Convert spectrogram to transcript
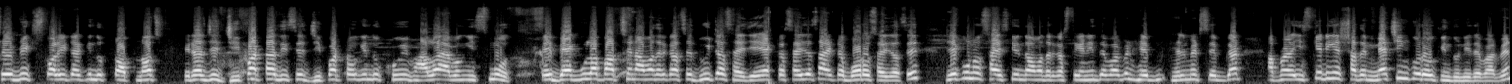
ফেব্রিক্স কোয়ালিটিটা কিন্তু টপ নচ এটার যে জিপারটা দিছে জিপারটাও কিন্তু খুবই ভালো এবং স্মুথ এই ব্যাগগুলা পাচ্ছেন আমাদের কাছে দুইটা সাইজ একটা সাইজ আছে আর একটা বড় সাইজ আছে। যে কোনো সাইজ কিন্তু আমাদের কাছ থেকে নিতে পারবেন। হেলমেট সেফগার্ড আপনারা স্কেটিং এর সাথে ম্যাচিং করেও কিন্তু নিতে পারবেন।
